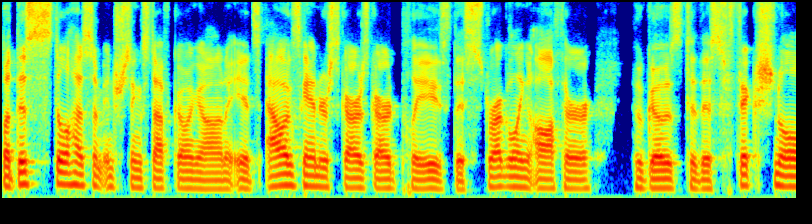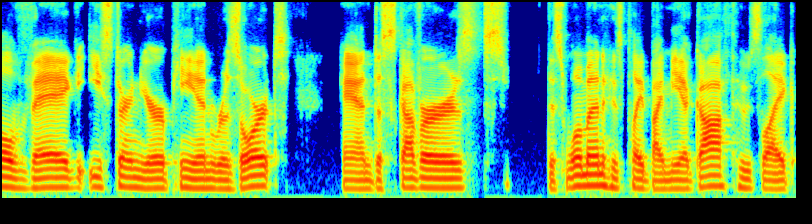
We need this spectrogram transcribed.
but this still has some interesting stuff going on. It's Alexander Skarsgård plays this struggling author who goes to this fictional, vague Eastern European resort and discovers this woman who's played by Mia Goth, who's like,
